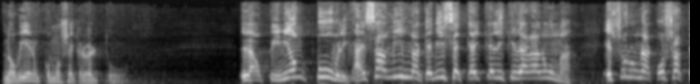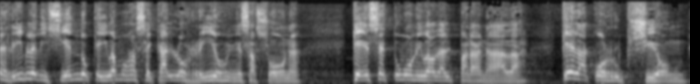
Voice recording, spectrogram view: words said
No vieron cómo se creó el tubo. La opinión pública, esa misma que dice que hay que liquidar a Luma, eso era una cosa terrible diciendo que íbamos a secar los ríos en esa zona, que ese tubo no iba a dar para nada, que la corrupción,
